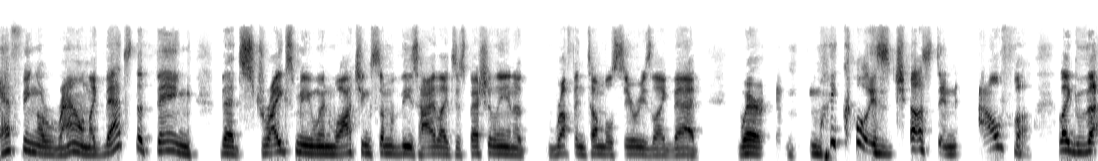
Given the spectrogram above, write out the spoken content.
effing around. Like that's the thing that strikes me when watching some of these highlights, especially in a rough and tumble series like that, where Michael is just an alpha, like the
